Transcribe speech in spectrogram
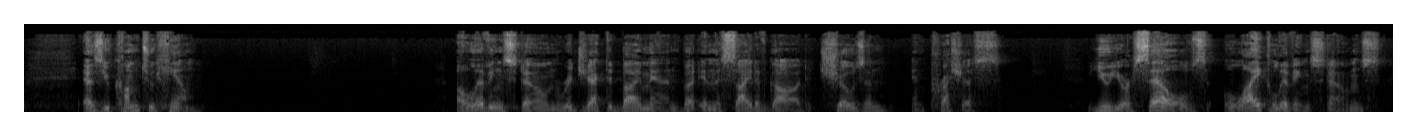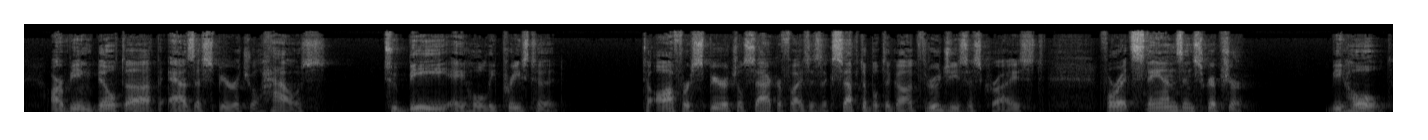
As you come to him, a living stone, rejected by men, but in the sight of God, chosen and precious, you yourselves, like living stones, are being built up as a spiritual house to be a holy priesthood, to offer spiritual sacrifices acceptable to God through Jesus Christ. For it stands in Scripture Behold,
